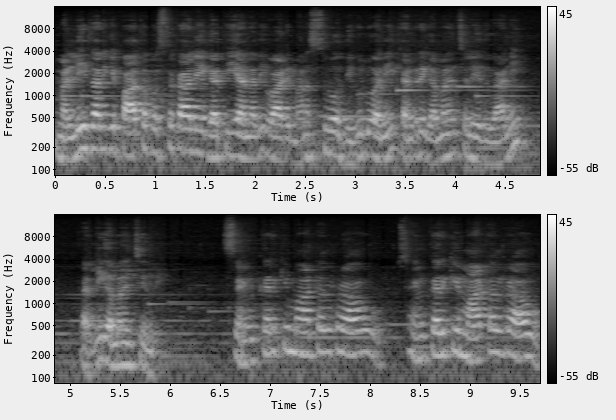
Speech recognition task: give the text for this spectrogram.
మళ్ళీ తనకి పాత పుస్తకాలే గతి అన్నది వాడి మనస్సులో దిగులు అని తండ్రి గమనించలేదు కానీ తల్లి గమనించింది. శంకర్కి మాటలు రావు శంకర్కి మాటలు రావు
